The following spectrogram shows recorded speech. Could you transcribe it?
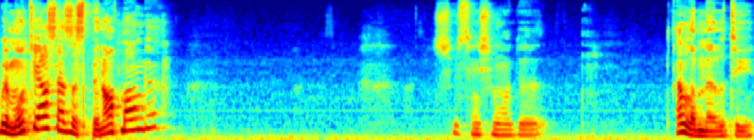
Wait, Monteyasu has a spin-off manga? She was saying she wanted to... I love Melody.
